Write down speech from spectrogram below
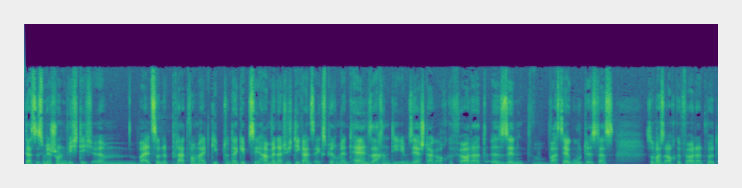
Das ist mir schon wichtig, ähm, weil es so eine Plattform halt gibt. Und da gibt's, haben wir natürlich die ganz experimentellen Sachen, die eben sehr stark auch gefördert äh, sind, was sehr gut ist, dass sowas auch gefördert wird.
